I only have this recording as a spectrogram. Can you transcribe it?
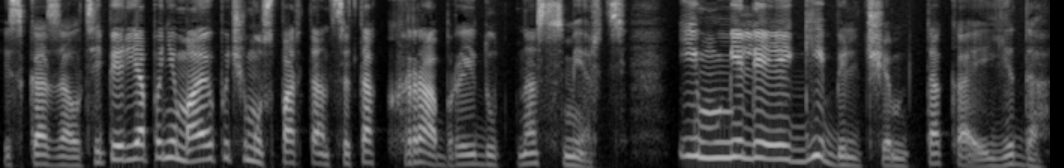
и сказал, «Теперь я понимаю, почему спартанцы так храбро идут на смерть. Им милее гибель, чем такая еда».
